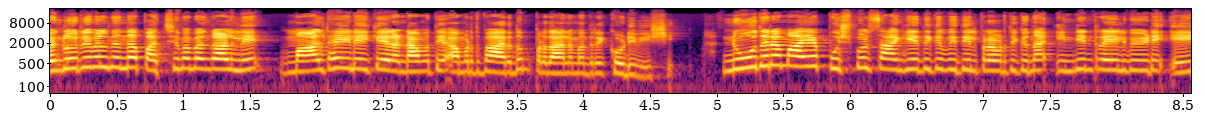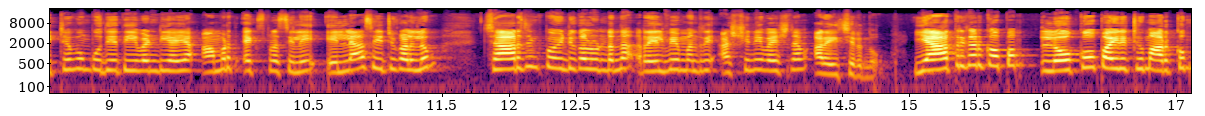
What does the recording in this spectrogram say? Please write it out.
ബംഗളൂരുവിൽ നിന്ന് പശ്ചിമ ബംഗാളിലെ മാൽഡയിലേക്ക് രണ്ടാമത്തെ അമൃത് ഭാരതും പ്രധാനമന്ത്രി കൊടി വീശി. നൂതനമായ പുഷ്പുൾ സാങ്കേതിക വിദ്യയിൽ പ്രവർത്തിക്കുന്ന ഇന്ത്യൻ റെയിൽവേയുടെ ഏറ്റവും പുതിയ തീവണ്ടിയായ അമൃത് എക്സ്പ്രസിലെ എല്ലാ സീറ്റുകളിലും ചാർജിംഗ് പോയിന്റുകൾ ഉണ്ടെന്ന് റെയിൽവേ മന്ത്രി അശ്വിനി വൈഷ്ണവ് അറിയിച്ചിരുന്നു. യാത്രികർക്കൊപ്പം ലോക്കോ പൈലറ്റുമാർക്കും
